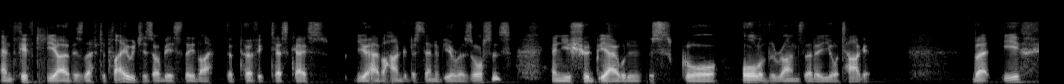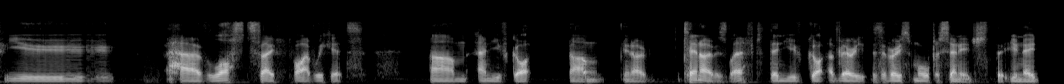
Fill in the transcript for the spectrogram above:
and 50 overs left to play, which is obviously like the perfect test case, you have 100% of your resources and you should be able to score all of the runs that are your target. But if you have lost, say, five wickets um, and you've got, um, you know, 10 overs left, then you've got a very, there's a very small percentage that you need,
